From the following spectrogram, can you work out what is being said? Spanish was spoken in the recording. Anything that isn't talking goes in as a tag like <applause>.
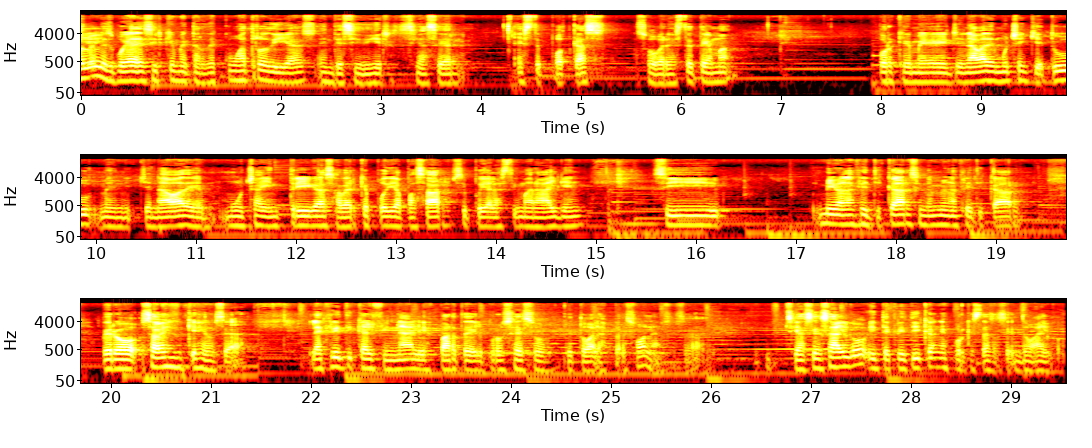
Solo les voy a decir que me tardé cuatro días en decidir si hacer este podcast sobre este tema porque me llenaba de mucha inquietud, me llenaba de mucha intriga saber qué podía pasar, si podía lastimar a alguien, si me iban a criticar, si no me iban a criticar. Pero ¿saben qué? O sea, la crítica al final es parte del proceso de todas las personas. O sea, si haces algo y te critican es porque estás haciendo algo.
